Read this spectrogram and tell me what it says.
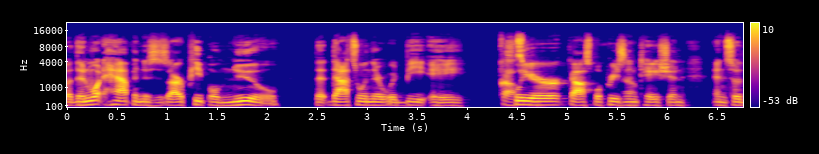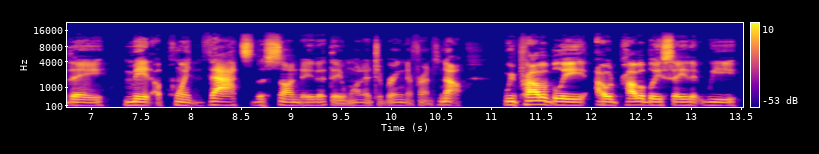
But then what happened is, is our people knew that that's when there would be a gospel. clear gospel presentation, yeah. and so they made a point. That's the Sunday that they wanted to bring their friends. Now we probably i would probably say that we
